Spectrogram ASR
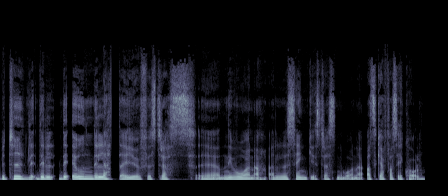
betydligt... Det, det underlättar ju för stressnivåerna, eller sänker stressnivåerna, att skaffa sig koll.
